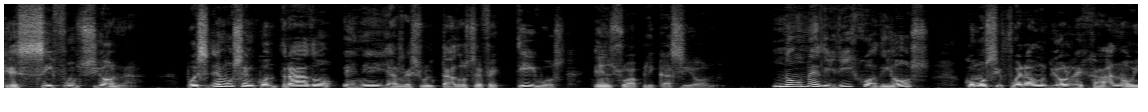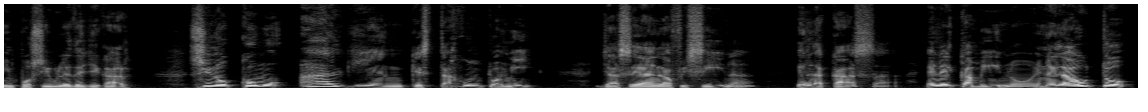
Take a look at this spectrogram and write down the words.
que sí funciona, pues hemos encontrado en ella resultados efectivos en su aplicación. No me dirijo a Dios como si fuera un Dios lejano, imposible de llegar, sino como alguien que está junto a mí, ya sea en la oficina, en la casa, en el camino, en el auto.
